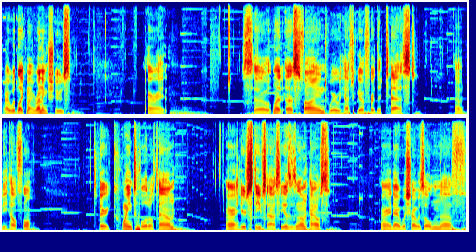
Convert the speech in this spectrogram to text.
I would like my running shoes. Alright. So let us find where we have to go for the test. That would be helpful. It's a very quaint little town. Alright, here's Steve's house. He has his own house. Alright, I wish I was old enough.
